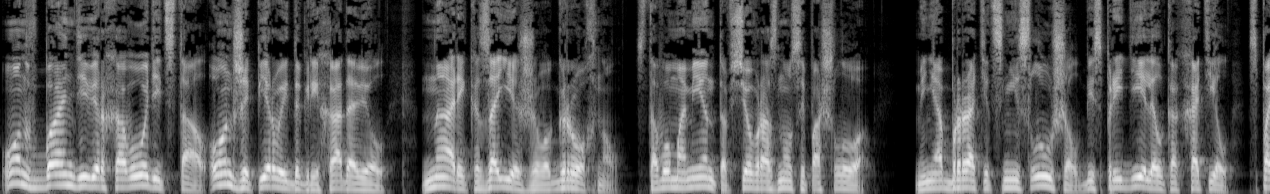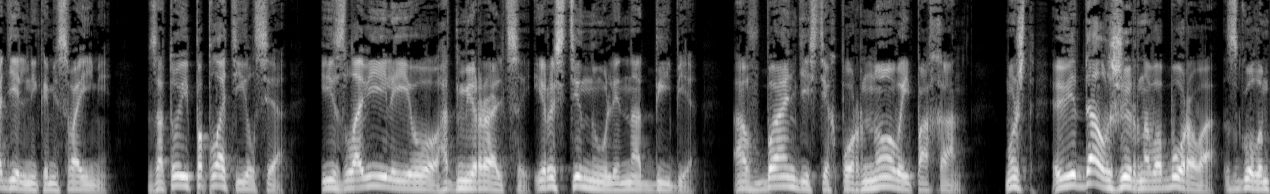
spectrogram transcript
Он в банде верховодить стал, он же первый до греха довел. Нарика заезжего грохнул. С того момента все в разнос и пошло. Меня братец не слушал, беспределил, как хотел, с подельниками своими. Зато и поплатился. Изловили его адмиральцы и растянули на дыбе. А в банде с тех пор новый пахан. Может, видал жирного Борова с голым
